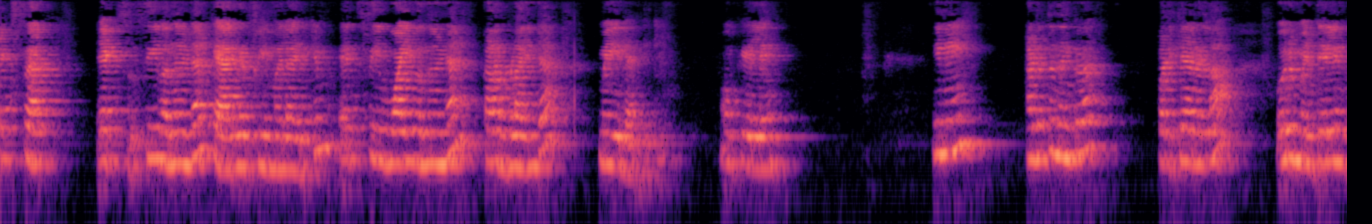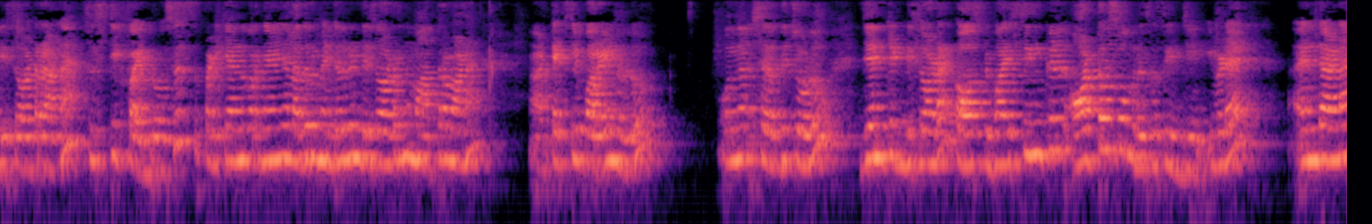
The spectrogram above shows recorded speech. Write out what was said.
എക്സ് എക്സ് സി വന്നു കഴിഞ്ഞാൽ കാരിയർ ഫീമെയിൽ ആയിരിക്കും. എക്സ് സി വൈ വന്നു കഴിഞ്ഞാൽ കളർ ബ്ലൈൻഡ് മെയിൽ ആയിരിക്കും. ഓക്കെ അല്ലേ? ഇനി അടുത്ത് നിങ്ങൾക്ക് പഠിക്കാനുള്ള ഒരു മെന്റേലിയൻ ഡിസോർഡർ ആണ് സിസ്റ്റിക് ഫൈബ്രോസിസ്. പഠിക്കാന്ന് പറഞ്ഞു കഴിഞ്ഞാൽ അതൊരു മെന്റേലിയൻ ഡിസോർഡർ എന്ന് മാത്രമാണ് ടെക്സ്റ്റിൽ പറയുന്നുള്ളൂ. ഒന്ന് ശ്രദ്ധിച്ചോളൂ. Genetic disorder caused by single autosome recessive gene. ഇവിടെ എന്താണ്?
